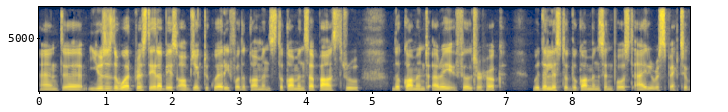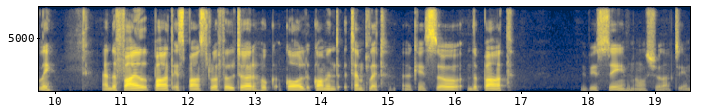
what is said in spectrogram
And uh, uses the WordPress database object to query for the comments. The comments are passed through the comment array filter hook with the list of the comments and post ID respectively. And the file path is passed through a filter hook called comment template. Okay so the path if you see I'll show that to you.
